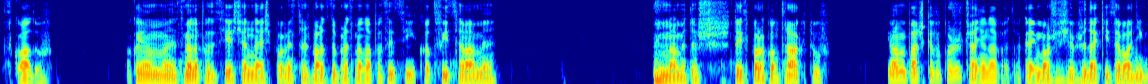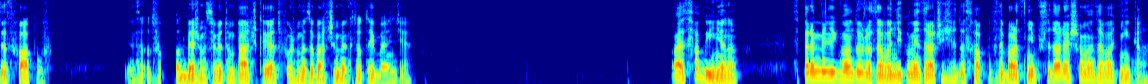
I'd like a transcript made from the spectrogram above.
składów. Ok, mamy zmianę pozycji jesiennej, więc też bardzo dobra zmiana pozycji. Kotwicę mamy. mamy też tutaj sporo kontraktów. I mamy paczkę wypożyczenia nawet. Ok, może się przyda jakiś zawodnik do swapów. Więc od- odbierzmy sobie tą paczkę i otwórzmy, zobaczymy kto tutaj będzie. Jest Fabinho, no. Z Premier League mam dużo zawodników, więc raczej się do swapów za bardzo nie przyda, ale mamy zawodnika.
